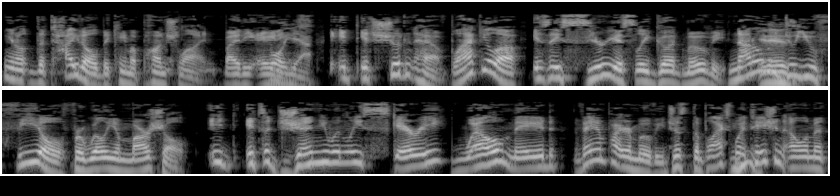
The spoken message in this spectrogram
you know, the title became a punchline by the 80s. Well, yeah. It, it shouldn't have. Blackula is a seriously good movie. Not only do you feel for William Marshall, it, it's a genuinely scary, well-made vampire movie. Just the black exploitation mm. element,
